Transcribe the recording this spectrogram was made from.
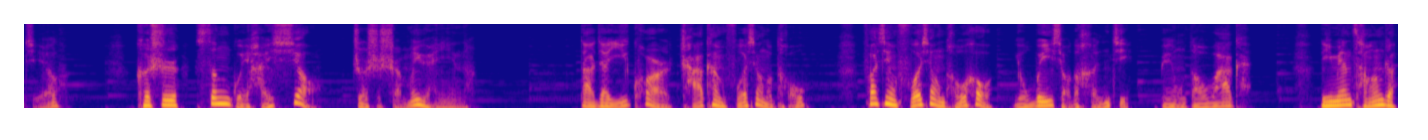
劫了，可是僧鬼还笑，这是什么原因呢？大家一块儿查看佛像的头，发现佛像头后有微小的痕迹，便用刀挖开，里面藏着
